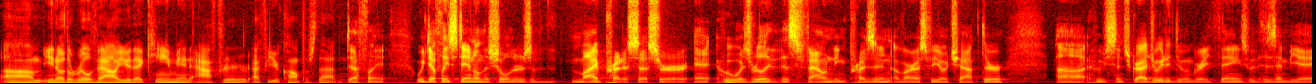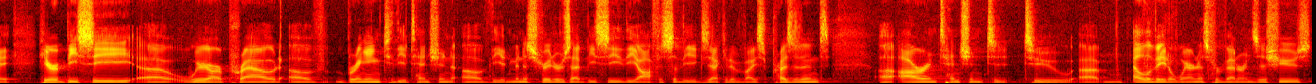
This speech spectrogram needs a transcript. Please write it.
um, you know the real value that came in after after you accomplished that. Definitely. We definitely stand on the shoulders of my predecessor, eh, who was really this founding president of our SVO chapter, uh, who's since graduated doing great things with his MBA. Here at BC, uh, we are proud of bringing to the attention of the administrators at BC the Office of the Executive Vice President. Uh, our intention to to uh, elevate awareness for veterans issues.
